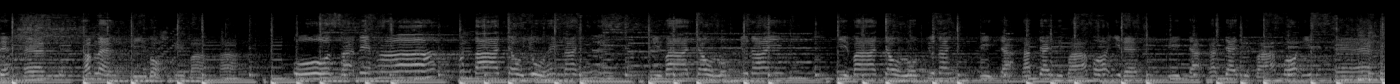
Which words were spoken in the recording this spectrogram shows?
แดงคำแรงมีบอกดีมาโอ้สะเนหามันตาเจ้าอยู่แห่งไหนพี่มาเจ้าหลบอยู่ไหนพี่มาเจ้าหลบอยู่ไหนพี่จะขัดใจพี่ผาเพราะอีแดงพี่จะขัดใจพี่ผาเพราะอีแดง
